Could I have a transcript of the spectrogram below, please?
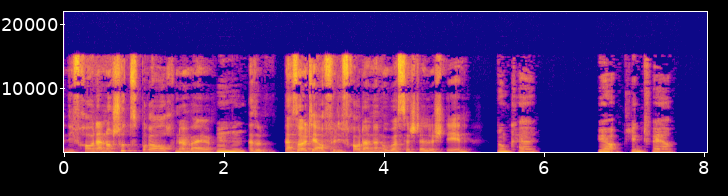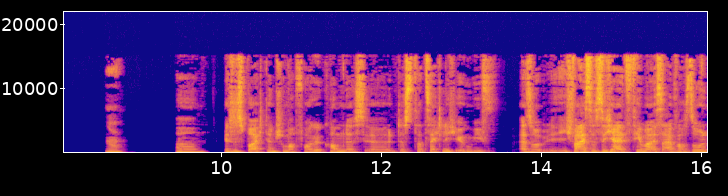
die Frau dann noch Schutz braucht, ne? Weil, mhm. also das sollte ja auch für die Frau dann an oberster Stelle stehen. Okay. Ja, klingt fair. Ja. Ähm, ist es bei euch denn schon mal vorgekommen, dass, äh, dass tatsächlich irgendwie also ich weiß, das Sicherheitsthema ist einfach so,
